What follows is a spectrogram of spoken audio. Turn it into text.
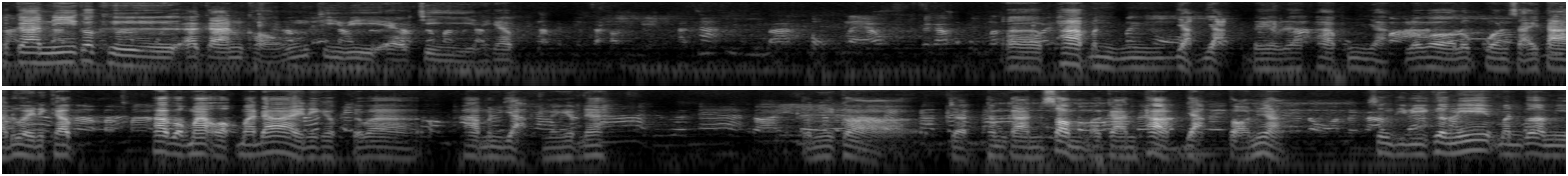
อาการนี้ก็คืออาการของทีวี LG นะครับเอ่อภาพมันหยักหยักๆเลยนะภาพมันหยักแล้วก็รบกวนสายตาด้วยนะครับ ภาพออกมาออกมาได้นะครับ แต่ว่าภาพมันหยักนะครับนะตอนนี้ก็จะทำการซ่อมอาการภาพหยักต่อเนื่อง ซึ่งทีวีเครื่องนี้มันก็มี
